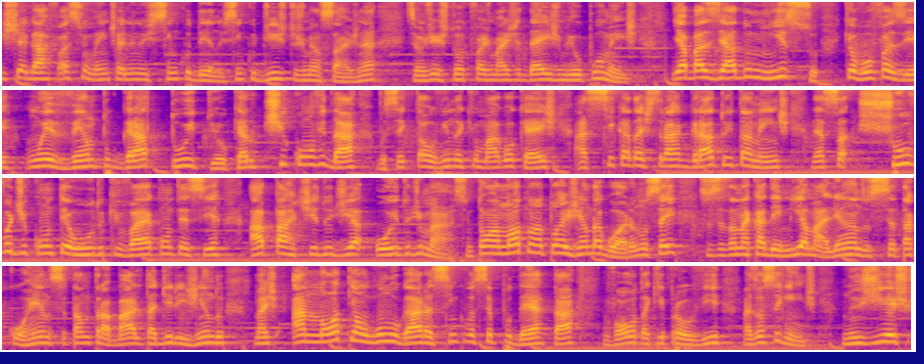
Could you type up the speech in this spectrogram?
e chegar facilmente ali nos 5D, nos 5 dígitos mensais, né? Ser é um gestor que faz mais de 10 mil por mês. E é baseado nisso que eu vou fazer um evento gratuito e eu quero te convidar, você que está ouvindo aqui o MagoCast, a se cadastrar gratuitamente nessa chuva de conteúdo que vai acontecer a partir do dia 8 de março. Então anota na tua agenda agora. Eu não sei se você está na academia malhando, se você tá correndo, se você tá no trabalho, tá dirigindo, mas anote em algum lugar assim que você puder, tá? Volta aqui para ouvir, mas é o seguinte, nos dias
